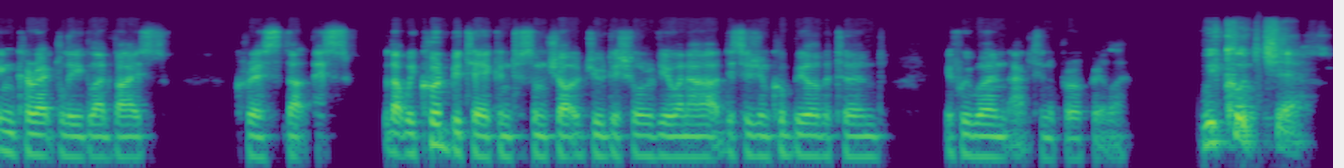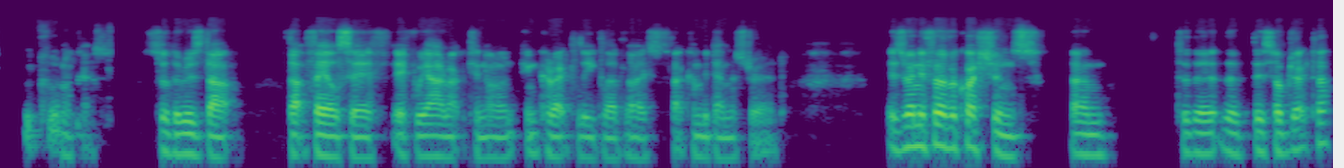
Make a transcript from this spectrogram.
incorrect legal advice, Chris, that this that we could be taken to some sort of judicial review and our decision could be overturned if we weren't acting appropriately? We could, Chair. We could. Okay. So there is that that fail safe if we are acting on incorrect legal advice that can be demonstrated. Is there any further questions um, to the, the this objector?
